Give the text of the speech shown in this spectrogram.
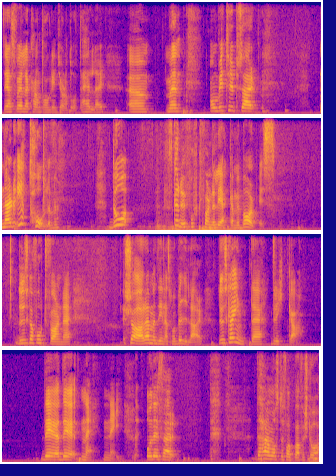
Deras föräldrar kan antagligen inte göra något åt det heller. Ehm, men om vi typ så här. När du är 12, då ska du fortfarande leka med Barbies. Du ska fortfarande köra med dina små bilar. Du ska inte dricka. Det, det, nej, nej. Nej. Och det är så här. Det här måste folk bara förstå.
